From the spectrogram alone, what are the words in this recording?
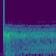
Thank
